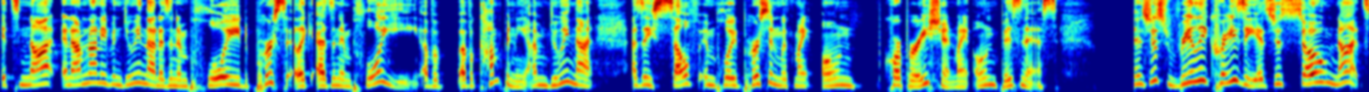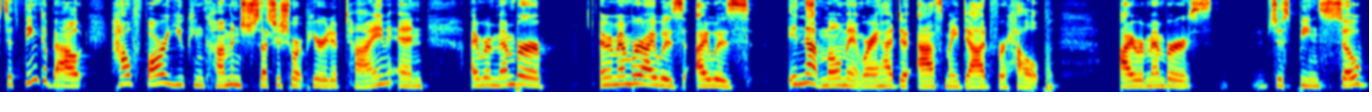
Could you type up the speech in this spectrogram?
it's not and i'm not even doing that as an employed person like as an employee of a of a company. I'm doing that as a self-employed person with my own corporation my own business. It's just really crazy. It's just so nuts to think about how far you can come in such a short period of time. And i remember i remember i was i was in that moment where i had to ask my dad for help. I remember just being so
